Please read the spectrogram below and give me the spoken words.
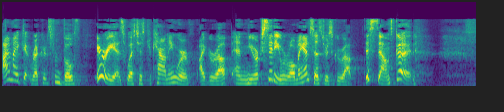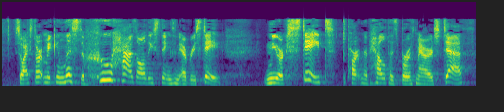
I might get records from both areas, Westchester County, where I grew up, and New York City, where all my ancestors grew up. This sounds good. So I start making lists of who has all these things in every state. New York State Department of Health has birth, marriage, death.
